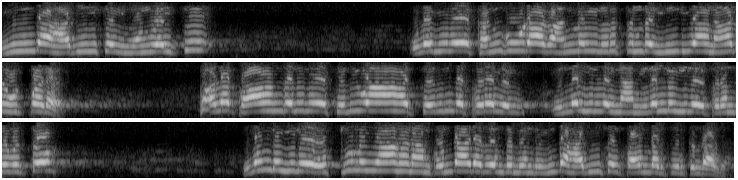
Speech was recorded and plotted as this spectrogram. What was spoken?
இந்த ஹதீஸை முன்வைத்து உலகிலே கண்கூடாக அண்மையில் இருக்கின்ற இந்தியா நாடு உட்பட பல பாகங்களிலே தெளிவாக தெரிந்த பிறையை இல்லை இல்லை நாம் இலங்கையிலே பிறந்து விட்டோம் இலங்கையிலே ஒற்றுமையாக நாம் கொண்டாட வேண்டும் என்று இந்த ஹதீஸை பயன்படுத்தி இருக்கின்றார்கள்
